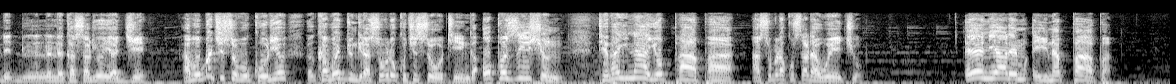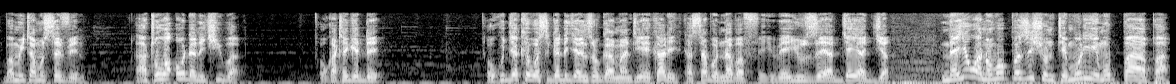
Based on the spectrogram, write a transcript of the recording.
lekasalyo yajje. Abo bo kisoboka oli kabwejjungira asobola okukisootinga. Opposition tebalinayo paapa asobola kusalawo ekyo. Nrm erina paapa bamuyita mu 7 atowa oda nekiba okategedde. Okugjako ewasigadde gyayinza okugamba nti ekale kasa bonna baffe beyuze ajja yajja naye wano mu opposition temuliimu paapa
